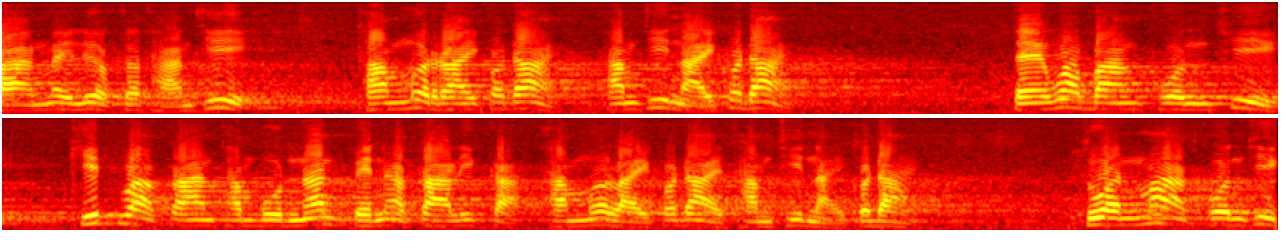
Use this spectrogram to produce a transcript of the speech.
การไม่เลือกสถานที่ทำเมื่อไรก็ได้ทำที่ไหนก็ได้ แต่ว่าบางคนที่คิดว่าการทำบุญนั้นเป็นอาการิกะทำเมื่อไรก็ได้ทำที่ไหนก็ได้ ส่วนมากคนที่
